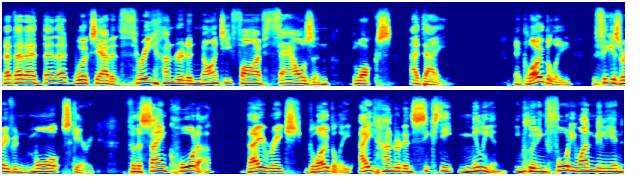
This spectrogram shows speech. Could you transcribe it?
That, that, that, that, works out at 395,000 blocks a day. Now, globally, the figures are even more scary. For the same quarter, they reached globally 860 million, including 41 million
